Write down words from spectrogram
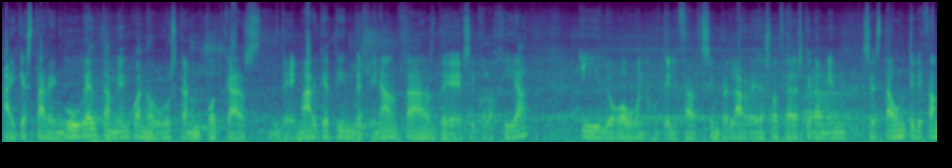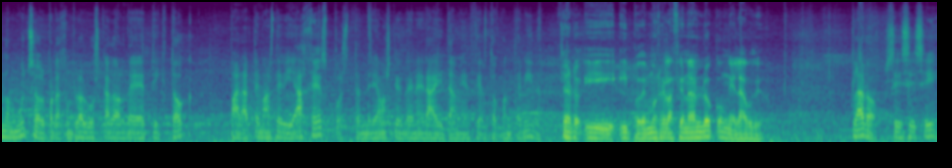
hay que estar en Google también cuando buscan un podcast de marketing, de finanzas, de psicología y luego, bueno, utilizar siempre las redes sociales que también se están utilizando mucho, por ejemplo, el buscador de TikTok para temas de viajes, pues tendríamos que tener ahí también cierto contenido. Claro, y, podemos relacionarlo con el audio. Claro, sí, sí, sí.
